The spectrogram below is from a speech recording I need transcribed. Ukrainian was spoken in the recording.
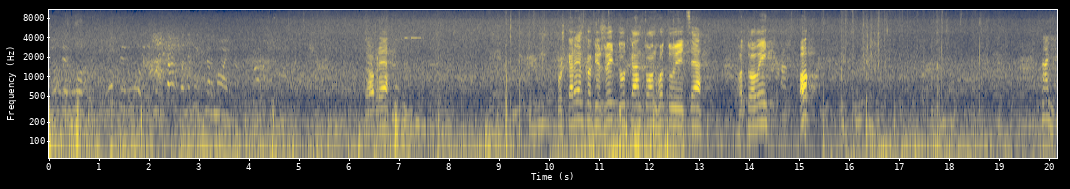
Що ти робиш? Що ти робиш? Ну встань, подивись нормально. Добре. Пушкаренко біжить, Дудка Антон готується. Готовий? Оп! Ззаді.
